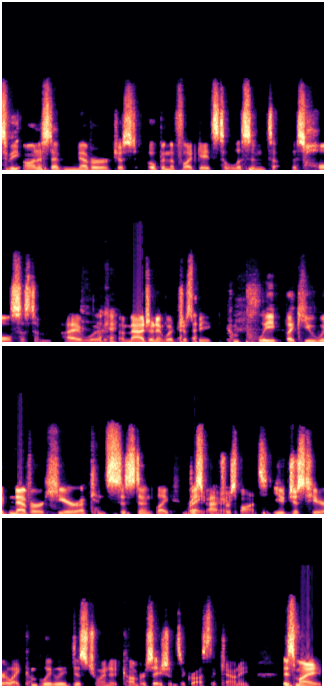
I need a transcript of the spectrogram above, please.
to be honest, I've never just opened the floodgates to listen to this whole system. I would Okay. imagine it would just be complete like you would never hear a consistent like Right, dispatch right, right. response. You just hear like completely disjointed conversations across the county. Is my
